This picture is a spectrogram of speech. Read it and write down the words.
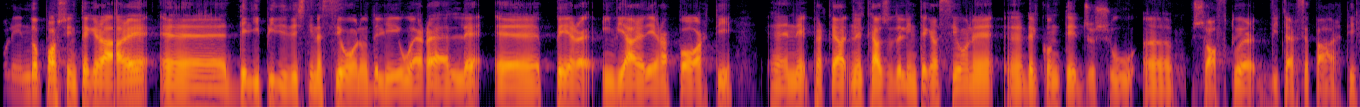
Volendo posso integrare eh, degli IP di destinazione o degli URL eh, per inviare dei rapporti eh, ne, ca nel caso dell'integrazione eh, del conteggio su eh, software di terze parti.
